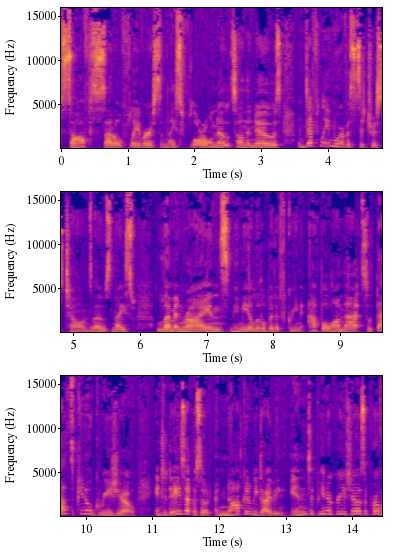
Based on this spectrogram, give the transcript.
soft, subtle flavors, some nice floral notes on the nose, and definitely more of a citrus tone. Those nice lemon rinds, maybe a little bit of green apple on that. So that's Pinot Grigio. In today's episode, I'm not going to be diving into Pinot Grigio as a profile.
